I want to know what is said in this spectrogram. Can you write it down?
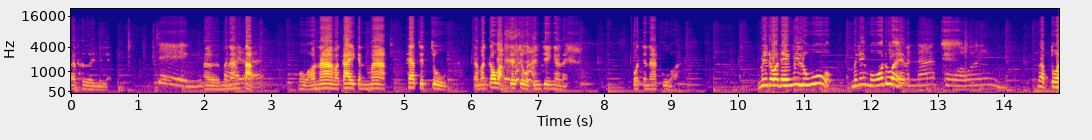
กระเทยเลยแหละ จริงเออมานั่งตักโอ้โหเอาหน้ามาใกล้กันมาก แทบจะจูบ แต่มันก็หวังจะจูบจริงๆอะไรโคตรจะน่ากลัว ไม่โดนเองไม่รู้ ไม่ได้โม้ด้วย มันน่ากลัวเว้ยแบบตัว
